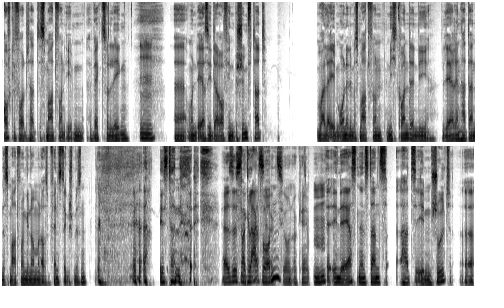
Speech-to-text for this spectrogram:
aufgefordert hat, das Smartphone eben wegzulegen Mhm. äh, und er sie daraufhin beschimpft hat, weil er eben ohne dem Smartphone nicht konnte. Die Lehrerin hat dann das Smartphone genommen und aus dem Fenster geschmissen. Ist dann es ist Verklagt worden? Aktion, okay. Mhm. in der ersten Instanz hat sie eben Schuld äh,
